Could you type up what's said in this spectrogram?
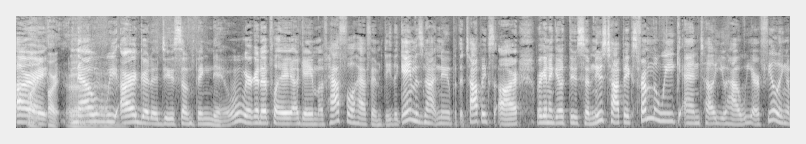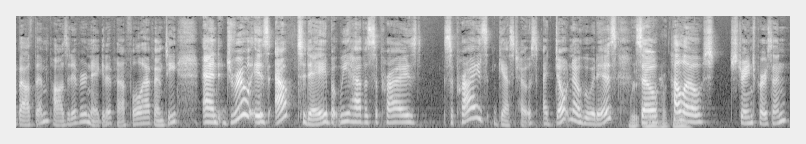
All right. All right. All right. Uh, now we are going to do something new. We're going to play a game of half full, half empty. The game is not new, but the topics are. We're going to go through some news topics from the week and tell you how we are feeling about them, positive or negative, half full, half empty. And Drew is out today, but we have a surprised surprise guest host. I don't know who it is. so, hello, strange person.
